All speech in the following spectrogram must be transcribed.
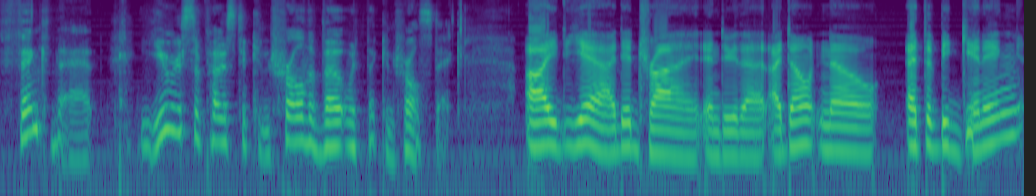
think that you were supposed to control the boat with the control stick? I yeah, I did try and do that. I don't know. At the beginning,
